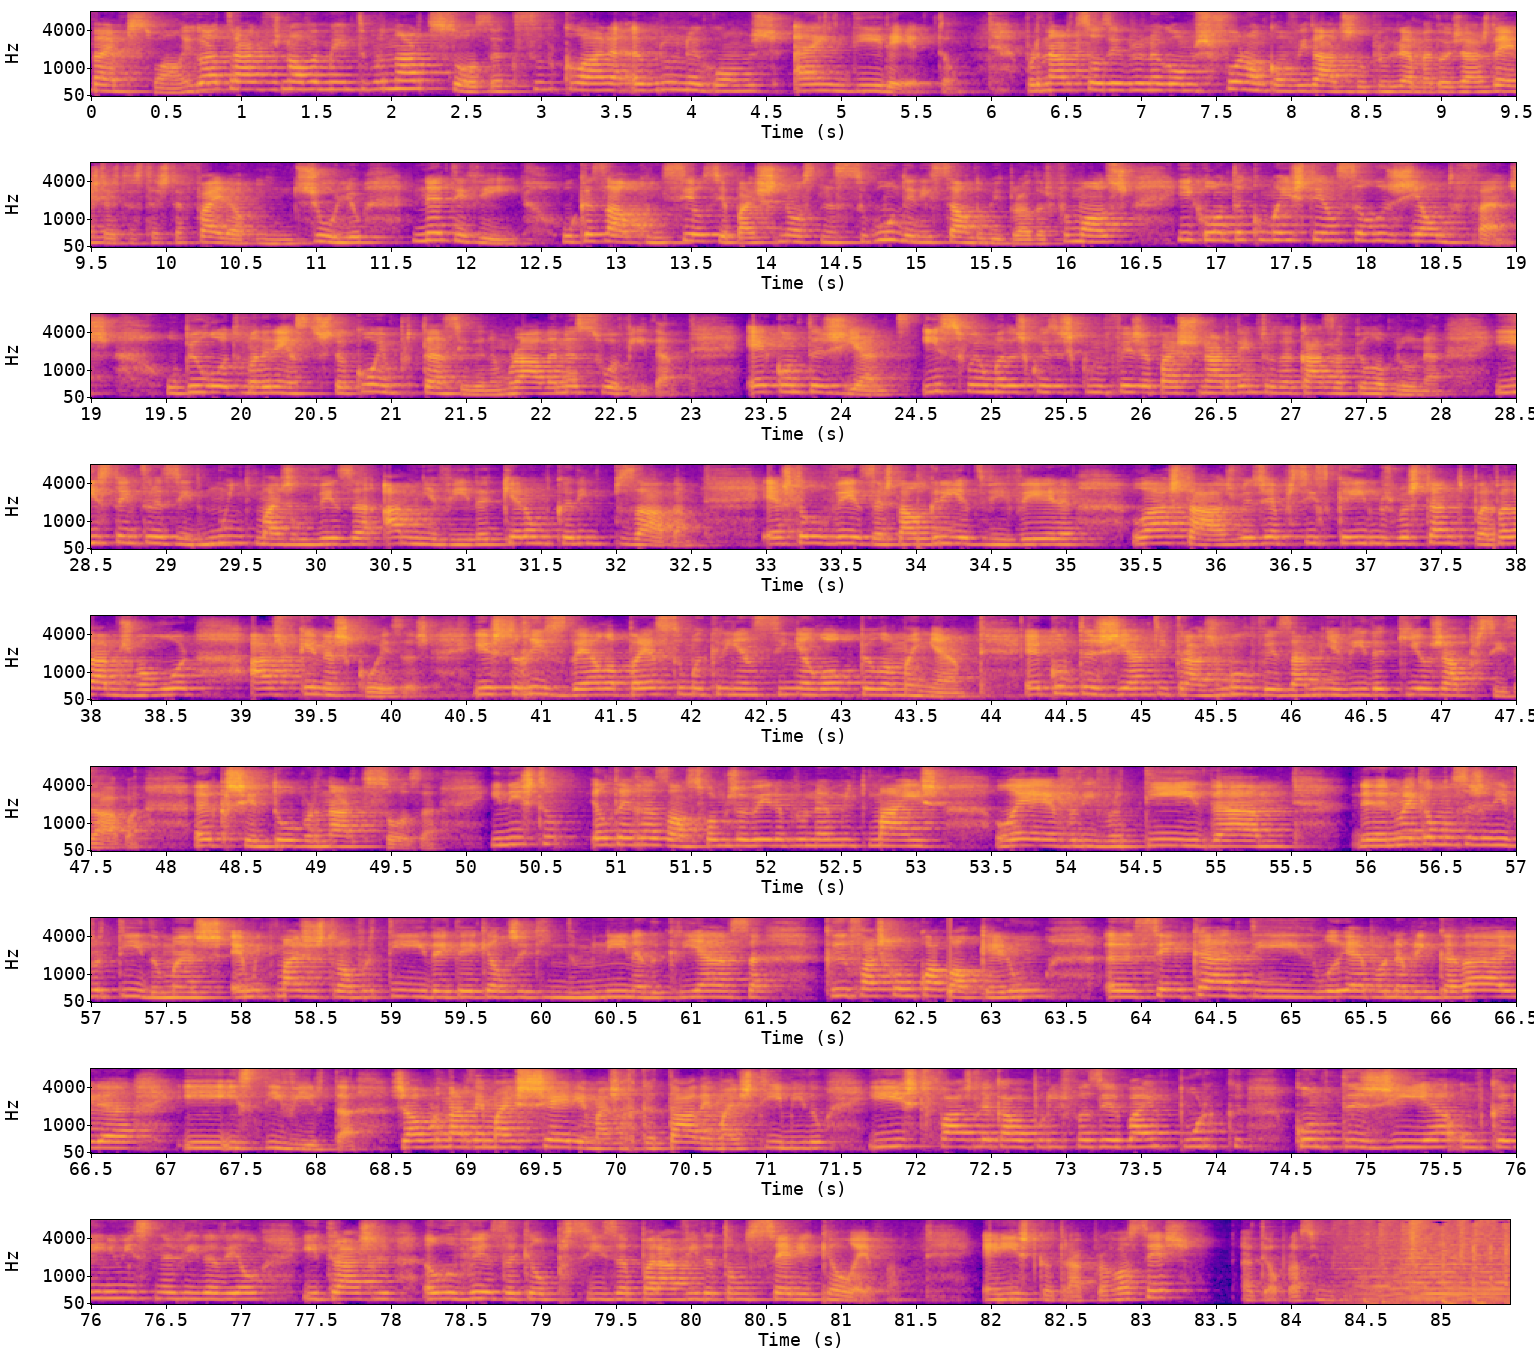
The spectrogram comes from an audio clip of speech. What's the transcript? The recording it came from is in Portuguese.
Bem, pessoal, agora trago-vos novamente Bernardo Souza, que se declara a Bruna Gomes em direto. Bernardo Souza e Bruna Gomes foram convidados do programa 2 às 10 desta sexta-feira, 1 de julho, na TV. O casal conheceu-se e apaixonou-se na segunda edição do Big Brother Famosos e conta com uma extensa legião de fãs. O piloto madeirense destacou a importância da namorada na sua vida é contagiante. Isso foi uma das coisas que me fez apaixonar dentro da casa pela Bruna. E isso tem trazido muito mais leveza à minha vida, que era um bocadinho pesada. Esta leveza, esta alegria de viver, lá está. Às vezes é preciso cairmos bastante para, para darmos valor às pequenas coisas. Este riso dela parece uma criancinha logo pela manhã. É contagiante e traz uma leveza à minha vida que eu já precisava, acrescentou Bernardo Souza. E nisto ele tem razão. Se formos a ver, a Bruna é muito mais leve, divertida. Eh, não é que ele não seja divertido, mas é muito mais extrovertida e tem aquele jeitinho de menina, de criança, que faz com que qualquer um uh, se encante e leve na brincadeira e, e, se divirta. Já o Bernardo é mais sério, é mais recatado, é mais tímido e isto faz-lhe, acaba por lhe fazer bem porque contagia um bocadinho isso na vida dele e traz-lhe a leveza que ele precisa para a vida tão séria que ele leva. É isto que eu trago para vocês. Até ao próximo vídeo.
